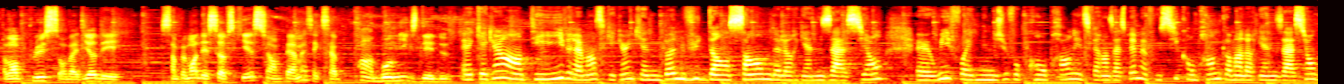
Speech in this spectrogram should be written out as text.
vraiment plus, on va dire, des, simplement des soft skills, si on me permet, c'est que ça prend un beau mix des deux. Euh, quelqu'un en TI, vraiment, c'est quelqu'un qui a une bonne vue d'ensemble de l'organisation. Euh, oui, il faut être minutieux, il faut comprendre les différents aspects, mais il faut aussi comprendre comment l'organisation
